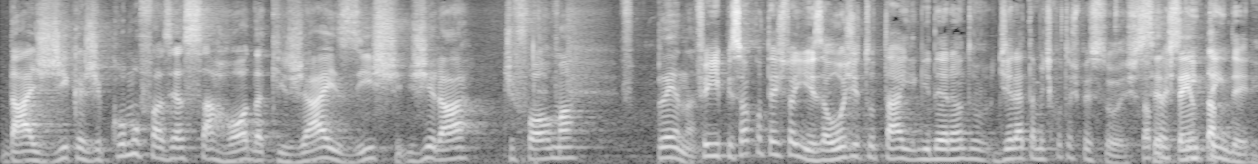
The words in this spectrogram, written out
dar as dicas de como fazer essa roda que já existe girar de forma plena. Felipe, só contextualiza. Hoje tu tá liderando diretamente com outras pessoas. Só eles 70 entenderem.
